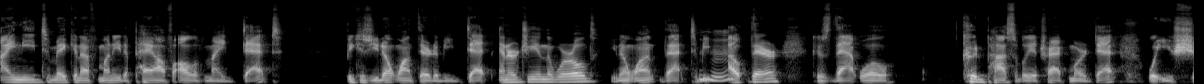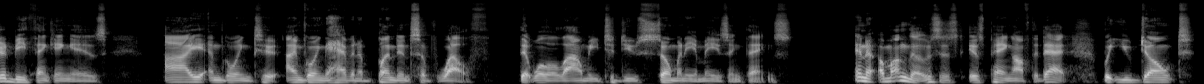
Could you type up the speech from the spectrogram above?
I need to make enough money to pay off all of my debt because you don't want there to be debt energy in the world. You don't want that to be Mhm. out there because that will could possibly attract more debt. What you should be thinking is I am going to I'm going to have an abundance of wealth that will allow me to do so many amazing things. And among those is is paying off the debt, but you don't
